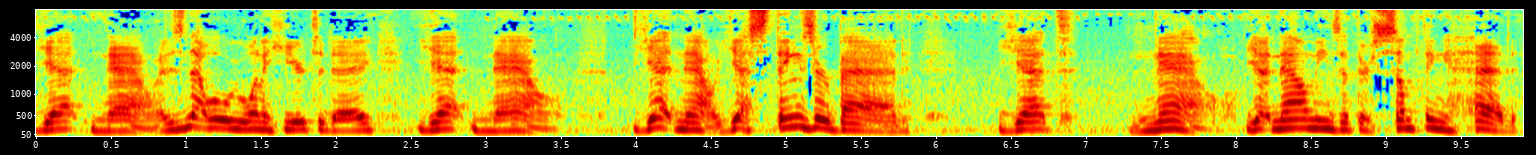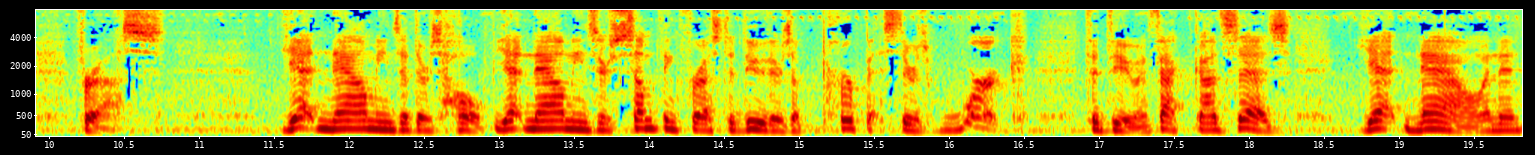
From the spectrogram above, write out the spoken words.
Yet now. Isn't that what we want to hear today? Yet now. Yet now. Yes, things are bad. Yet now. Yet now means that there's something ahead for us. Yet now means that there's hope. Yet now means there's something for us to do. There's a purpose. There's work to do. In fact, God says, Yet now. And then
